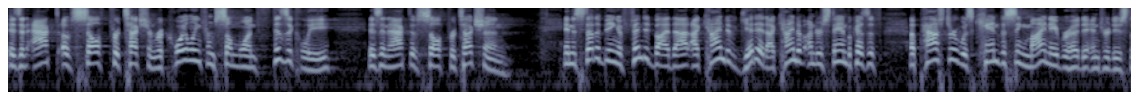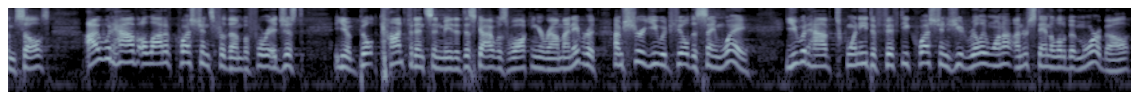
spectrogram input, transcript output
is an act of self protection. Recoiling from someone physically is an act of self protection. And instead of being offended by that, I kind of get it. I kind of understand because if a pastor was canvassing my neighborhood to introduce themselves, I would have a lot of questions for them before it just you know, built confidence in me that this guy was walking around my neighborhood. I'm sure you would feel the same way. You would have 20 to 50 questions you'd really want to understand a little bit more about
